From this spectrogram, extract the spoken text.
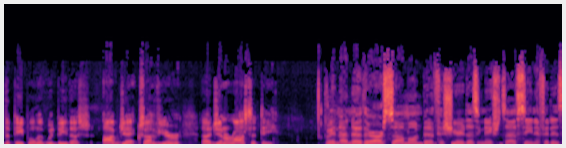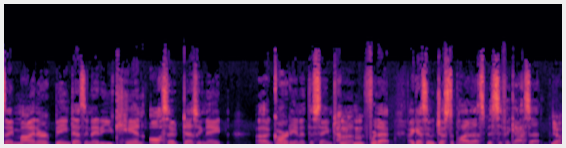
the people that would be the objects of your uh, generosity and I know there are some on beneficiary designations I've seen. If it is a minor being designated, you can also designate a guardian at the same time mm-hmm. for that. I guess it would just apply to that specific asset. Yeah.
